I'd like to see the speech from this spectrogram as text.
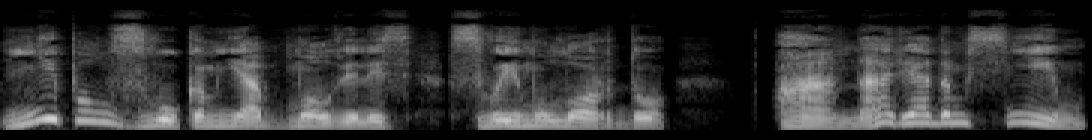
ни ползвуком не обмолвились своему лорду, а она рядом с ним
